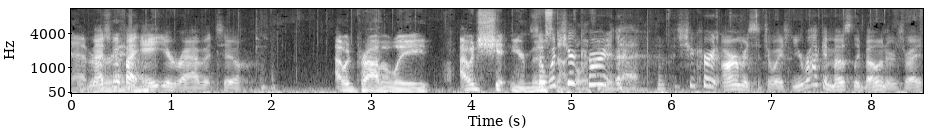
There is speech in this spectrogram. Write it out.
ever. Imagine if right I now. ate your rabbit too. I would probably. I would shit in your So moose what's your if you current that. what's your current armor situation? You're rocking mostly boners, right?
